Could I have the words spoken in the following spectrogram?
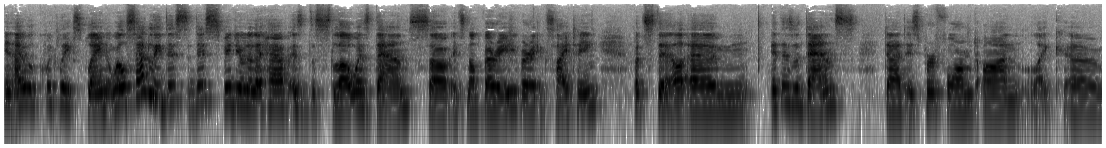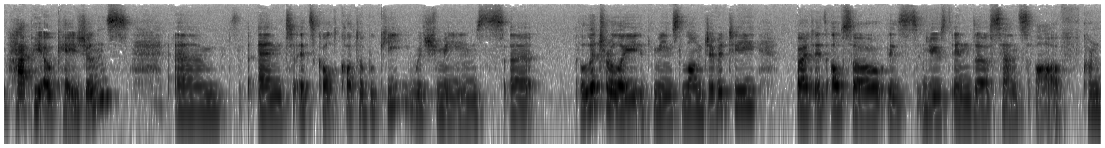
And I will quickly explain. Well, sadly, this, this video that I have is the slowest dance, so it's not very, very exciting. But still, um, it is a dance that is performed on like uh, happy occasions. Um, and it's called kotobuki, which means uh, literally it means longevity, but it also is used in the sense of con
